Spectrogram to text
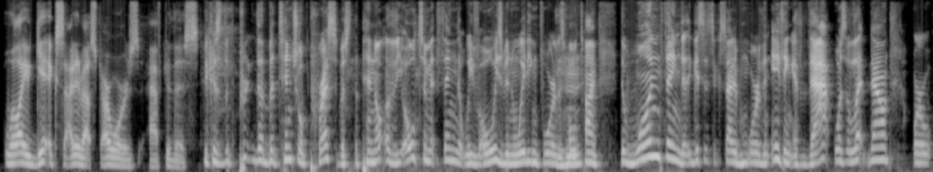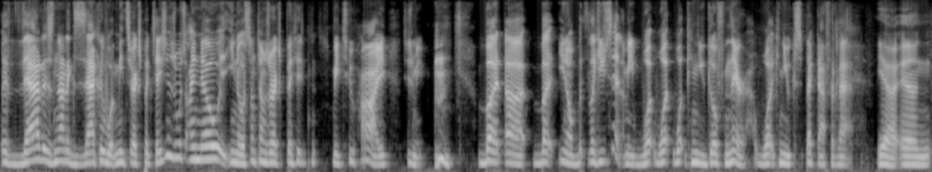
will I get excited about Star Wars after this? because the the potential precipice, the pen, the ultimate thing that we've always been waiting for this whole time, the one thing that gets us excited more than anything, if that was a letdown, or if that is not exactly what meets our expectations, which I know, you know, sometimes our expectations be too high. Excuse me, but uh, but you know, but like you said, I mean, what what what can you go from there? What can you expect after that? Yeah, and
